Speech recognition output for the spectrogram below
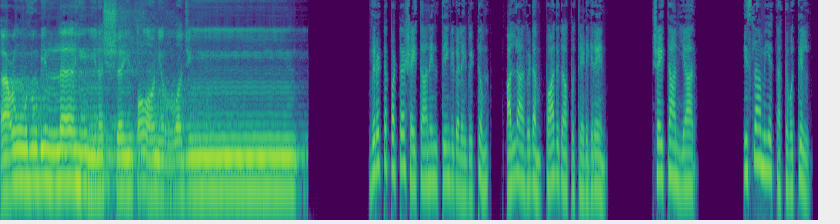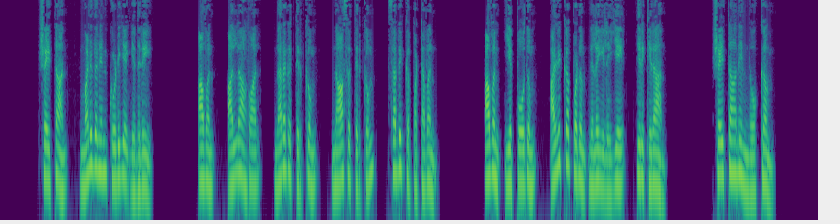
أعوذ بالله من الشيطان الرجيم விரட்டப்பட்ட ஷைத்தானின் தீங்குகளை விட்டும் அல்லாவிடம் பாதுகாப்பு தேடுகிறேன் ஷைத்தான் யார் இஸ்லாமிய தத்துவத்தில் ஷைத்தான் மனிதனின் கொடிய எதிரி அவன் அல்லாஹ்வால் நரகத்திற்கும் நாசத்திற்கும் சபிக்கப்பட்டவன் அவன் எப்போதும் அழிக்கப்படும் நிலையிலேயே இருக்கிறான் ஷைத்தானின் நோக்கம்.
